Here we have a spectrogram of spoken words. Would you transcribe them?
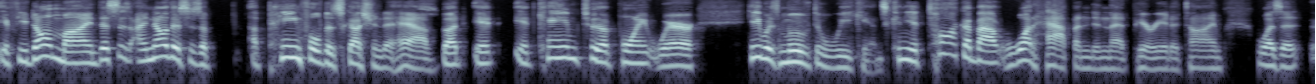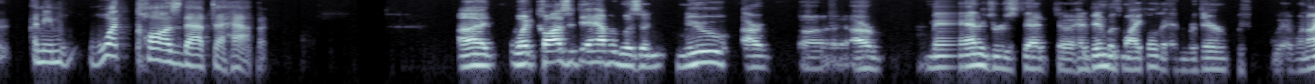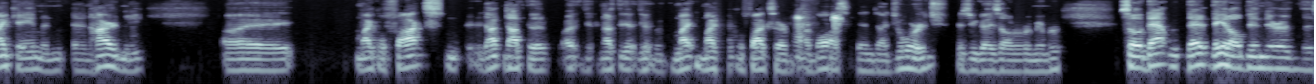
if you don't mind, this is, I know this is a, a painful discussion to have, but it, it came to a point where he was moved to weekends. Can you talk about what happened in that period of time? Was it, I mean, what caused that to happen? Uh, what caused it to happen was a new our uh, our managers that uh, had been with Michael and were there with, when I came and, and hired me. Michael Fox, not not the not the Michael Fox, our, our boss, and uh, George, as you guys all remember. So that that they had all been there in the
